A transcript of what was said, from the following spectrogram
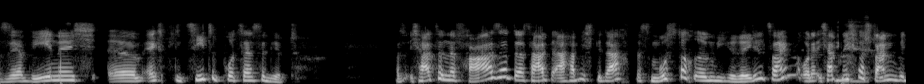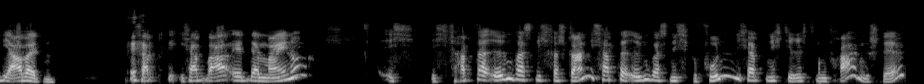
sehr wenig ähm, explizite Prozesse gibt. Also ich hatte eine Phase, das hat, da habe ich gedacht, das muss doch irgendwie geregelt sein, oder ich habe nicht verstanden, wie die arbeiten. Ich, hab, ich hab, war äh, der Meinung, ich, ich habe da irgendwas nicht verstanden, ich habe da irgendwas nicht gefunden, ich habe nicht die richtigen Fragen gestellt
